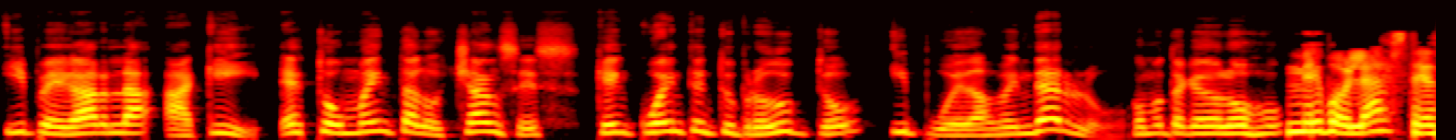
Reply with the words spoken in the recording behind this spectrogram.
y pegarla aquí. Esto aumenta los chances que encuentren tu producto y puedas venderlo. ¿Cómo te quedó el ojo? Me volaste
